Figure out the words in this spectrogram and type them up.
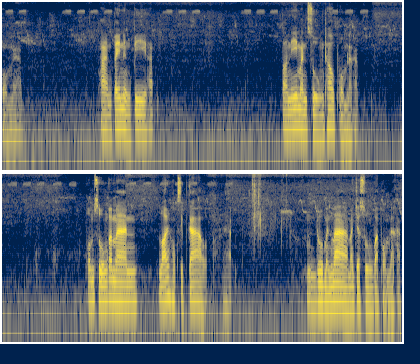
ผมนะครับ ผ่านไปหนึ่งปีครับ ตอนนี้มันสูงเท่าผมแล้วครับ ผมสูงประมาณ 169นะครับดูเหมือนว่ามันจะสูงกว่าผมแล้วครับ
